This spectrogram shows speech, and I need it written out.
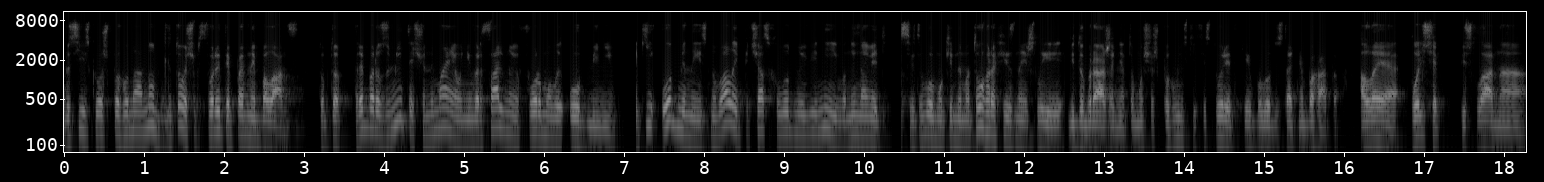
російського шпигуна. Ну для того, щоб створити певний баланс. Тобто, треба розуміти, що немає універсальної формули обмінів. Такі обміни існували під час холодної війни, і вони навіть в світовому кінематографі знайшли відображення, тому що шпигунських історій таких було достатньо багато. Але Польща пішла на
